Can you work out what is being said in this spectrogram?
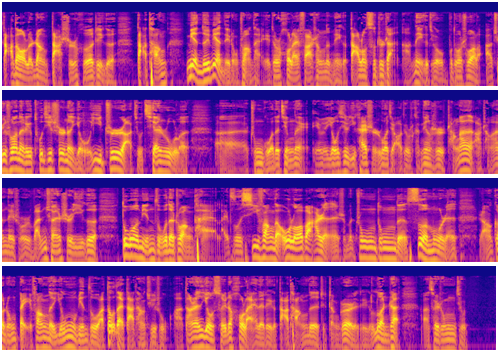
达到了让大石和这个大唐面对面那种状态，也就是后来发生的那个达洛斯之战啊，那个就不多说了啊。据说呢，这个突骑师呢有一支啊就迁入了。呃，中国的境内，因为尤其是一开始落脚就是肯定是长安啊，长安那时候完全是一个多民族的状态，来自西方的欧罗巴人，什么中东的色目人，然后各种北方的游牧民族啊，都在大唐居住啊。当然，又随着后来的这个大唐的这整个的这个乱战啊，最终就。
